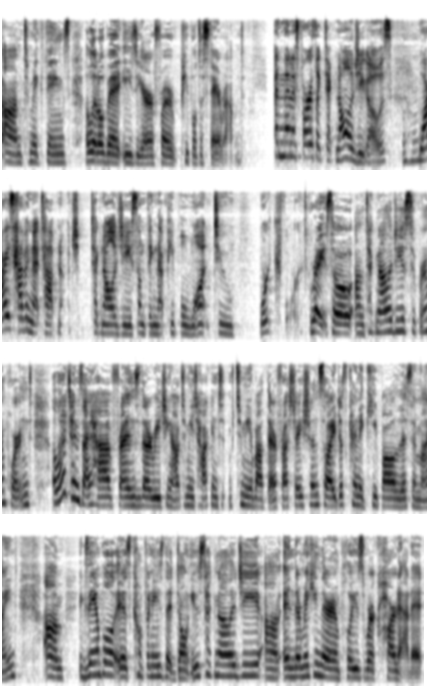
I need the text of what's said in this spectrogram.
um, to make things a little bit easier for people to stay around. And then as far as like technology goes, mm -hmm. why is having that top-notch technology something that people want to work for? Right, so um, technology is super important. A lot of times I have friends that are reaching out to me, talking to, to me about their frustration, so I just kind of keep all of this in mind. Um, example is companies that don't use technology um, and they're making their employees work hard at it.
